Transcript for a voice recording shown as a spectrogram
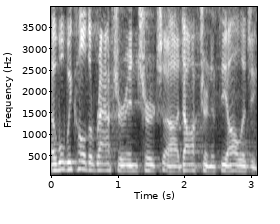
uh, what we call the rapture in church uh, doctrine and theology.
